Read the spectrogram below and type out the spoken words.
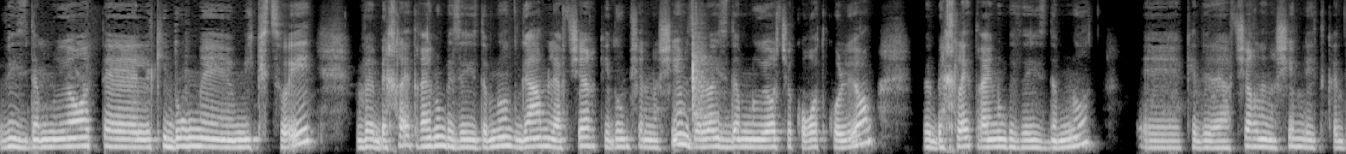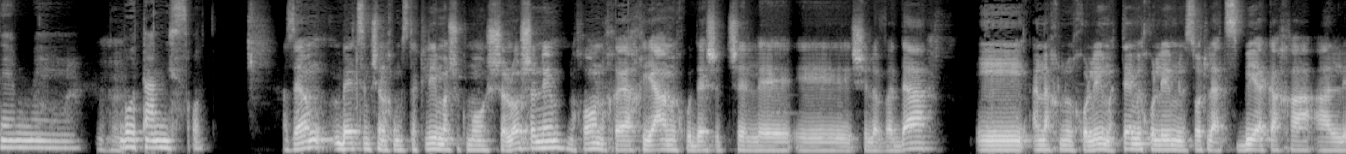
והזדמנויות אה, לקידום אה, מקצועי, ובהחלט ראינו בזה הזדמנות גם לאפשר קידום של נשים, זה לא הזדמנויות שקורות כל יום, ובהחלט ראינו בזה הזדמנות אה, כדי לאפשר לנשים להתקדם באותן משרות. אז היום בעצם כשאנחנו מסתכלים משהו כמו שלוש שנים, נכון? אחרי ההחייאה המחודשת של, של הוועדה, אנחנו יכולים, אתם יכולים לנסות להצביע ככה על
